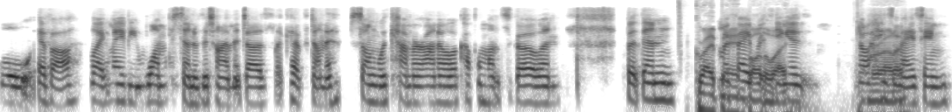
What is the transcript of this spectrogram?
all ever. Like maybe one percent of the time it does. Like I've done a song with Camerano a couple months ago, and but then Great my band, by favorite thing is oh he's amazing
